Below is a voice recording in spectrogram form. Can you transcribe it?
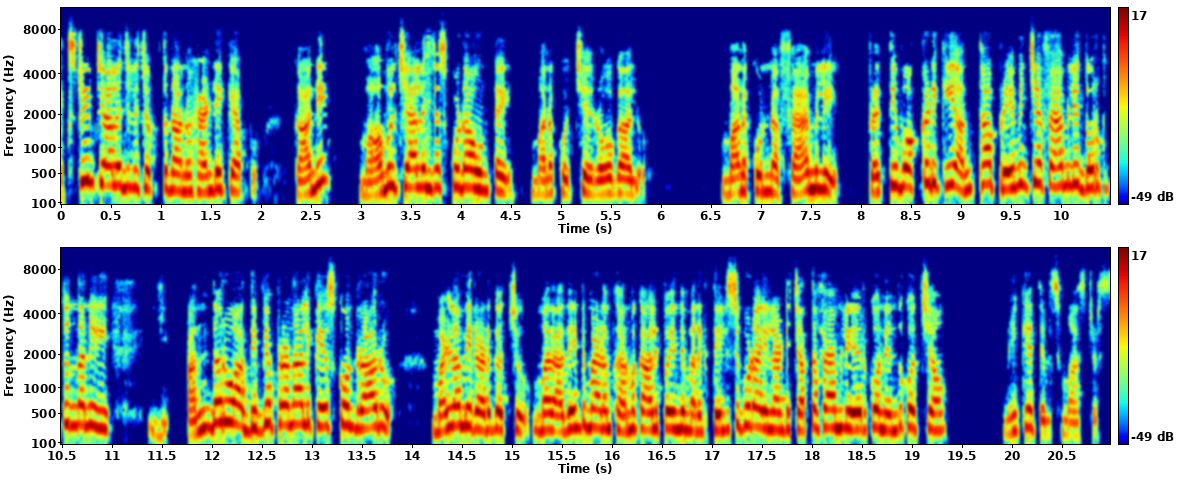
ఎక్స్ట్రీమ్ ఛాలెంజ్లు చెప్తున్నాను హ్యాండిక్యాప్ కానీ మామూలు ఛాలెంజెస్ కూడా ఉంటాయి మనకు వచ్చే రోగాలు. మనకున్న ఫ్యామిలీ ప్రతి ఒక్కడికి అంతా ప్రేమించే ఫ్యామిలీ దొరుకుతుందని అందరూ ఆ దివ్య ప్రణాళిక వేసుకొని రారు. మళ్ళా మీరు అడగచ్చు మరి అదేంటి మేడం కర్మ కాలిపోయింది? మనకు తెలిసి కూడా ఇలాంటి చెత్త ఫ్యామిలీ ఏరుకొని ఎందుకు వచ్చాం? మీకే తెలుసు మాస్టర్స్.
